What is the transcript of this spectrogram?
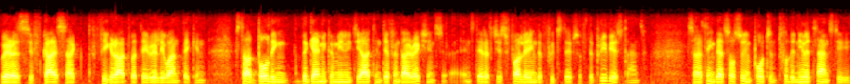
Whereas if guys like figure out what they really want, they can start building the gaming community out in different directions uh, instead of just following the footsteps of the previous clans. So I think that's also important for the newer clans to,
